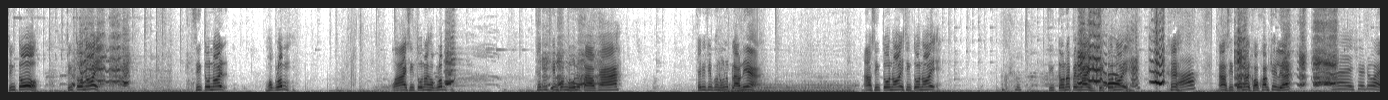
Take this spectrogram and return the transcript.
สิงโต สิงโตน้อย สิงโตน้อยหกล้ม วายสิงโตน้อยหกล้มใช่พี่ฟิล์มของหนูหรือเปล่าคะใช่พี่ฟิล์มของหนูหรือเปล่าเนี่ยอ้าวสิงโตน้อย สิงโตน้อย สิงโตน้อยเป็นไร สิงโตน้อยจ้าอ้าวสิงโตน้อยขอความช่วยเหลือให้ช่วยด้วย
